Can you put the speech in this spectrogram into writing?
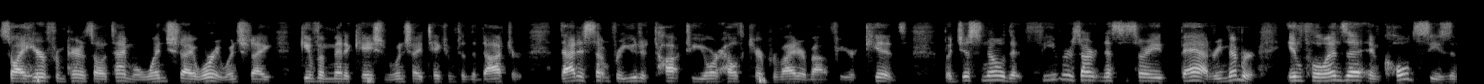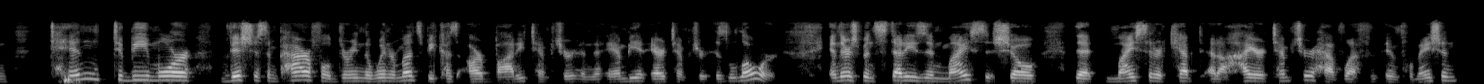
So i hear from parents all the time well when should i worry? When should i give them medication? When should i take them to the doctor? That is something for you to talk to your healthcare provider about for your kids. But just know that fevers aren't necessarily bad. Remember, influenza and cold season tend to be more vicious and powerful during the winter months because our body temperature and the ambient air temperature is lower. And there's been studies in mice that show that mice that are kept at a higher temperature have less inflammation,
